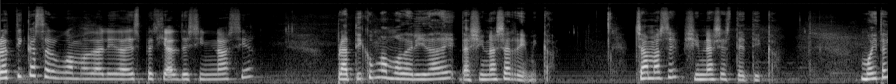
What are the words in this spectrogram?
practicas algunha modalidade especial de gimnasia? Practico unha modalidade da gimnasia rítmica. Chámase gimnasia estética. Moita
